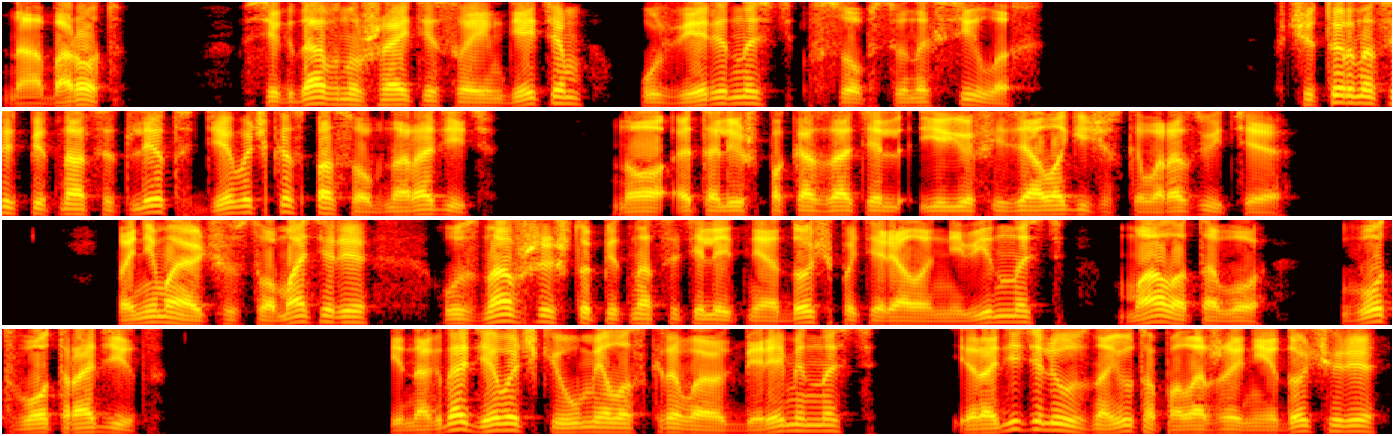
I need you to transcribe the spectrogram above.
Наоборот, всегда внушайте своим детям уверенность в собственных силах. В 14-15 лет девочка способна родить но это лишь показатель ее физиологического развития. Понимаю чувство матери, узнавшей, что 15-летняя дочь потеряла невинность, мало того, вот-вот родит. Иногда девочки умело скрывают беременность, и родители узнают о положении дочери,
